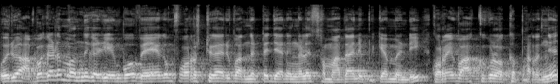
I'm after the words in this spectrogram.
ഒരു അപകടം വന്നു കഴിയുമ്പോൾ വേഗം ഫോറസ്റ്റുകാർ വന്നിട്ട് ജനങ്ങളെ സമാധാനിപ്പിക്കാൻ വേണ്ടി കുറെ വാക്കുകളൊക്കെ പറഞ്ഞ്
